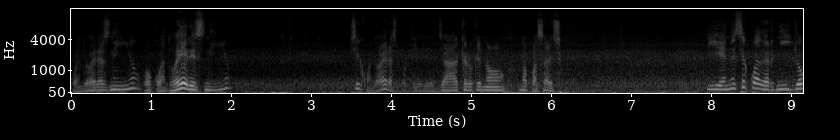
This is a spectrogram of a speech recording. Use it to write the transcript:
cuando eras niño o cuando eres niño. Sí, cuando eras, porque ya creo que no, no pasa eso. Y en ese cuadernillo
